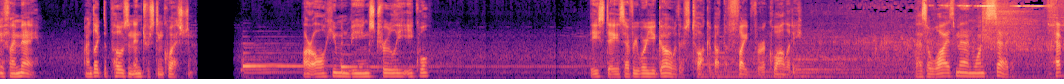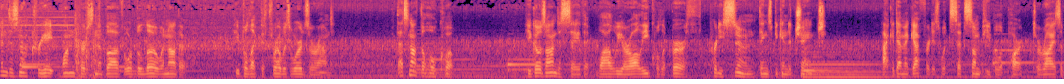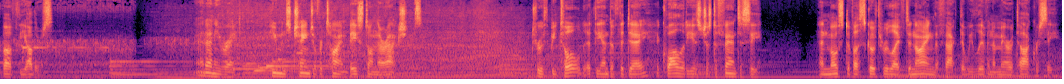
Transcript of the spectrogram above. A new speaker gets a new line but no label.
If I may, I'd like to pose an interesting question. Are all human beings truly equal? These days, everywhere you go, there's talk about the fight for equality. As a wise man once said, heaven does not create one person above or below another. People like to throw his words around. But that's not the whole quote. He goes on to say that while we are all equal at birth, pretty soon things begin to change. Academic effort is what sets some people apart to rise above the others. At any rate, humans change over time based on their actions. Truth be told, at the end of the day, equality is just a fantasy. And most of us go through life denying the fact that we live in a meritocracy.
